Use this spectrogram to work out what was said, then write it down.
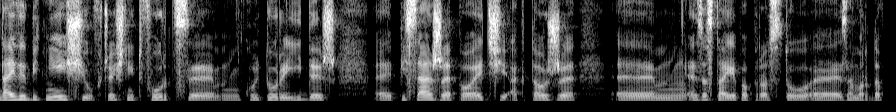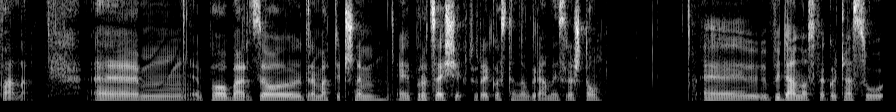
najwybitniejsi ówcześni twórcy kultury jidysz, e, pisarze, poeci, aktorzy, zostaje po prostu e, zamordowana po bardzo dramatycznym e, procesie, którego stenogramy zresztą wydano swego czasu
